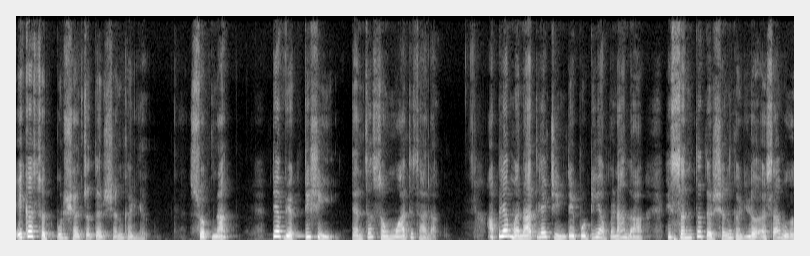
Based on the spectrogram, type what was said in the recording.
एका सत्पुरुषाचं दर्शन घडलं. स्वप्नात त्या व्यक्तीशी त्यांचा संवाद झाला. आपल्या मनातल्या चिंतेपोटी आपणाला हे संत दर्शन घडलं असावं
